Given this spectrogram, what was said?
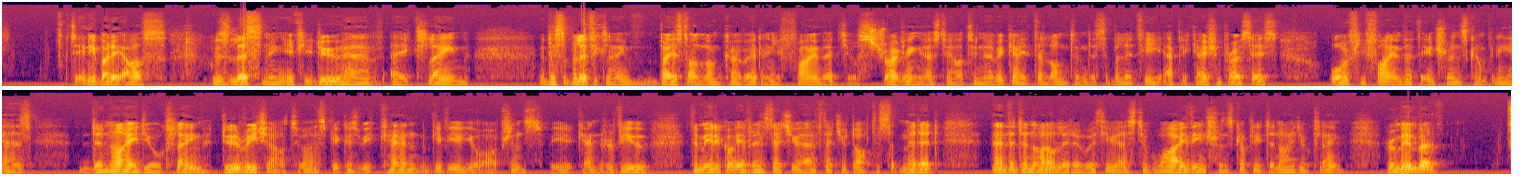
to anybody else who's listening, if you do have a claim, a disability claim based on long COVID and you find that you're struggling as to how to navigate the long-term disability application process, or if you find that the insurance company has denied your claim, do reach out to us because we can give you your options. We can review the medical evidence that you have that your doctor submitted and the denial letter with you as to why the insurance company denied your claim. Remember,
